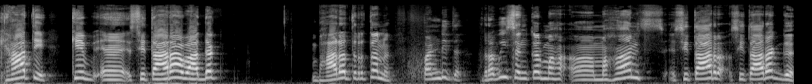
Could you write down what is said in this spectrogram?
ख्याति के सितारा वादक भारत रत्न पंडित रविशंकर महा, महान सितार सितारज्ञ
